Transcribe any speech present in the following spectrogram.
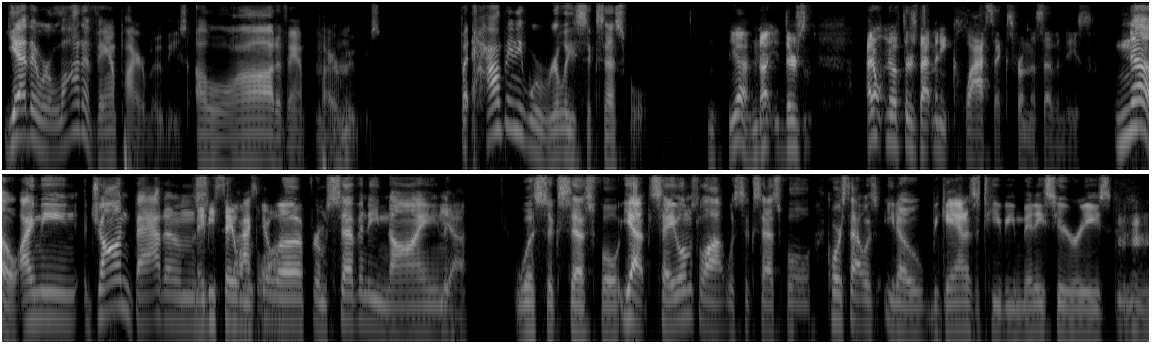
Yeah, there were a lot of vampire movies, a lot of vampire Mhm. movies. But how many were really successful? Yeah. Not, there's I don't know if there's that many classics from the 70s. No, I mean John Badham's Maybe Salem's Dracula from 79 Yeah. was successful. Yeah, Salem's Lot was successful. Of course, that was, you know, began as a TV miniseries. hmm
